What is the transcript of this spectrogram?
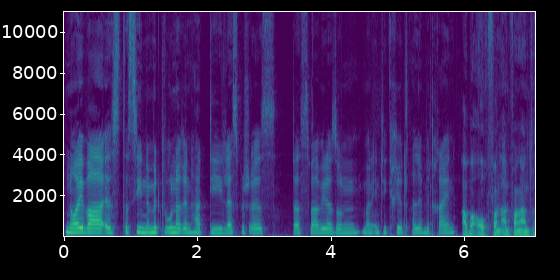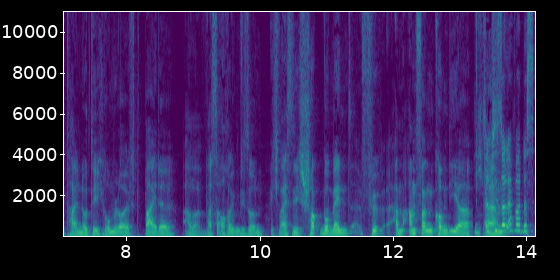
neu war, ist, dass sie eine Mitbewohnerin hat, die lesbisch ist. Das war wieder so ein, man integriert alle mit rein. Aber auch von Anfang an total nuttig rumläuft, beide. Aber was auch irgendwie so ein, ich weiß nicht, Schockmoment für, am Anfang kommen die ja. Ich glaube, sie ähm, soll einfach das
